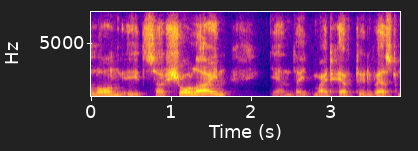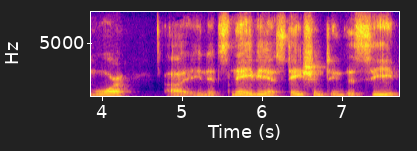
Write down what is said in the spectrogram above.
along its uh, shoreline, and it might have to invest more uh, in its navy stationed in the sea,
